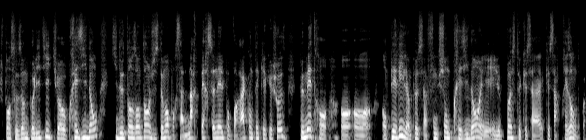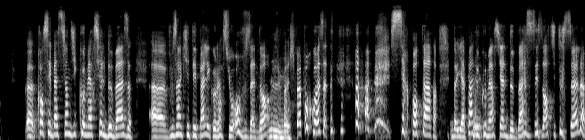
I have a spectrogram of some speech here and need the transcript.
je pense aux hommes politiques, tu vois, au président qui, de temps en temps, justement, pour sa marque personnelle, pour pouvoir raconter quelque chose, peut mettre en, péril un peu sa fonction de président et, et, le poste que ça, que ça représente, quoi. Euh, quand Sébastien dit commercial de base, euh, vous inquiétez pas, les commerciaux, on vous adore. je, ne sais pas pourquoi ça. Serpentard. il n'y a pas de commercial de base, c'est sorti tout seul.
